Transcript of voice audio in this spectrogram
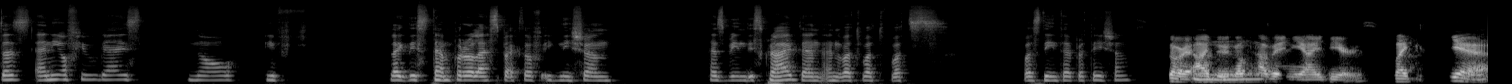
does any of you guys know if like this temporal aspect of ignition has been described and and what what what's what's the interpretation? Sorry i do not Mm. have any ideas. Like yeah.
